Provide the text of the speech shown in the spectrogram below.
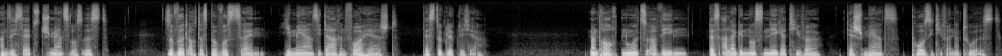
an sich selbst schmerzlos ist, so wird auch das Bewusstsein, je mehr sie darin vorherrscht, desto glücklicher. Man braucht nur zu erwägen, dass aller Genuss negativer, der Schmerz positiver Natur ist,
